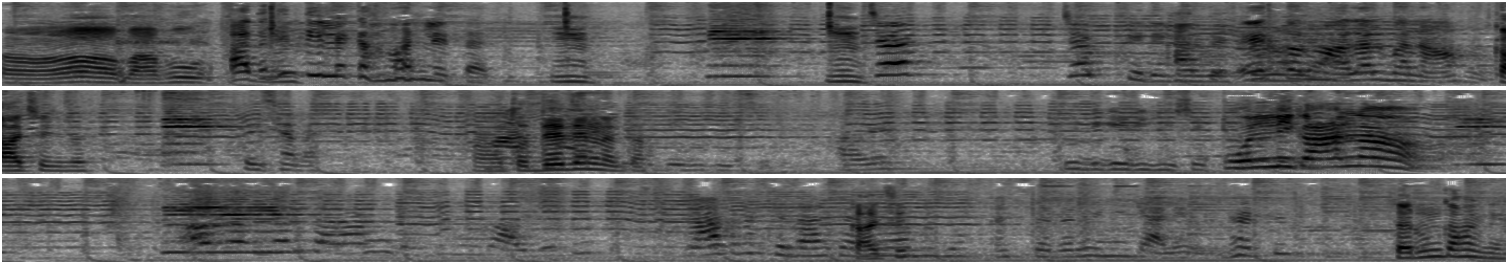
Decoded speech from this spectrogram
ओ बाबू। आदमी तिले कहाँ लेता है। हम्म। हम्म। चुप चुप के दे। एक तो मालाल बना हूँ। का चीज़ पे पैसा बस। हाँ तो दे देना था रही से फूल निकालना। का चीज़? तरुण कहाँ गए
